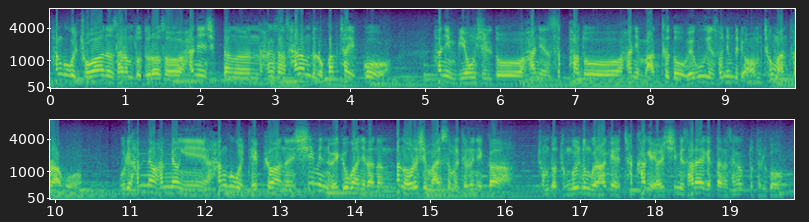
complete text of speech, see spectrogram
한국을 좋아하는 사람도 늘어서 한인 식당은 항상 사람들로 꽉 차 있고 한인 미용실도 한인 스파도 한인 마트도 외국인 손님들이 엄청 많더라고. 우리 한명한 명이 한국을 대표하는 시민 외교관이라는 한 어르신 말씀을 들으니까 좀 더 둥글둥글하게 착하게 열심히 살아야겠다는 생각도 들고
